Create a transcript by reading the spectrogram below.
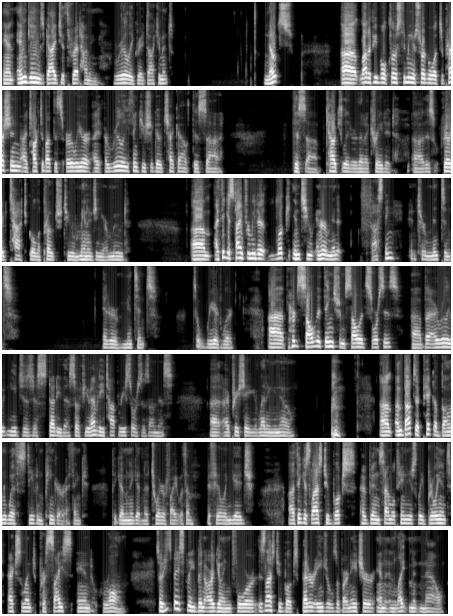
And Endgame's Guide to Threat Hunting, Really great document. Notes. Uh, a lot of people close to me who struggle with depression. I talked about this earlier. I, I really think you should go check out this uh, this uh, calculator that I created. Uh, this very tactical approach to managing your mood. Um, I think it's time for me to look into intermittent fasting. Intermittent. Intermittent. It's a weird word. Uh, I've heard solid things from solid sources, uh, but I really need to just study this. So if you have any top resources on this, uh, I appreciate you letting me know. um, I'm about to pick a bone with Steven Pinker, I think. I think I'm going to get in a Twitter fight with him if he'll engage. I think his last two books have been simultaneously brilliant, excellent, precise, and wrong. So he's basically been arguing for his last two books, Better Angels of Our Nature and Enlightenment Now,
